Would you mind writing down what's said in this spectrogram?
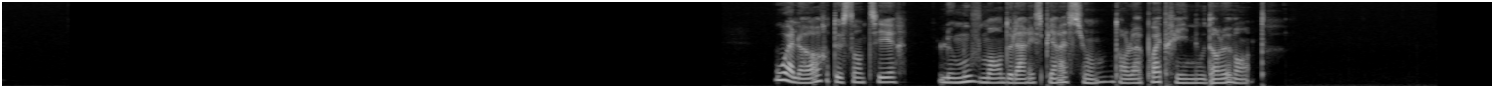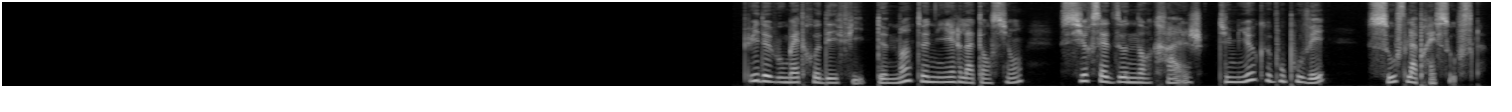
ou alors de sentir le mouvement de la respiration dans la poitrine ou dans le ventre. Puis de vous mettre au défi de maintenir l'attention sur cette zone d'ancrage du mieux que vous pouvez, souffle après souffle.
